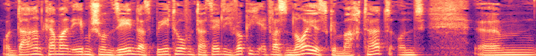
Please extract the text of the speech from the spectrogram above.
Und daran kann man eben schon sehen, dass Beethoven tatsächlich wirklich etwas Neues gemacht hat und ähm,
